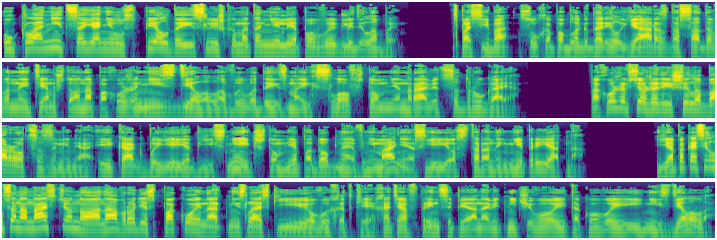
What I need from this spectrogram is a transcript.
Уклониться я не успел, да и слишком это нелепо выглядело бы. «Спасибо», — сухо поблагодарил я, раздосадованный тем, что она, похоже, не сделала выводы из моих слов, что мне нравится другая. Похоже, все же решила бороться за меня, и как бы ей объяснить, что мне подобное внимание с ее стороны неприятно. Я покосился на Настю, но она вроде спокойно отнеслась к ее выходке, хотя, в принципе, она ведь ничего и такого и не сделала.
